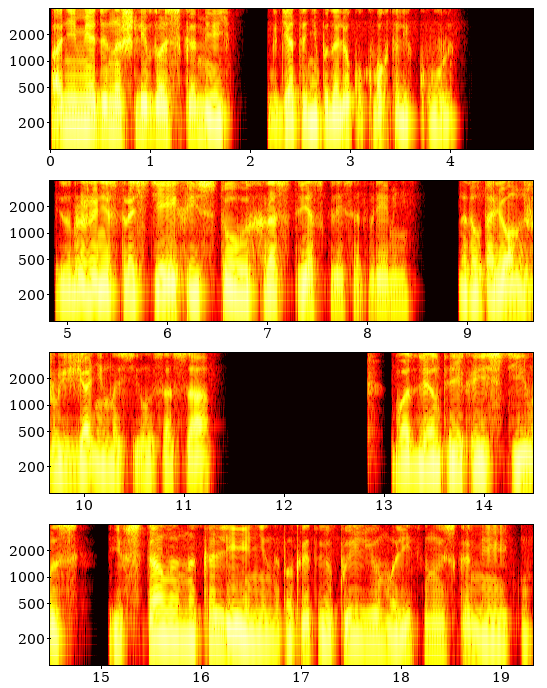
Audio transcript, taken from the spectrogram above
Они медленно шли вдоль скамей, где-то неподалеку квохтали куры. Изображения страстей Христовых растрескались от времени. Над алтарем с жужжанием носилась оса. Мадлен перекрестилась и встала на колени на покрытую пылью молитвенную скамейку.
